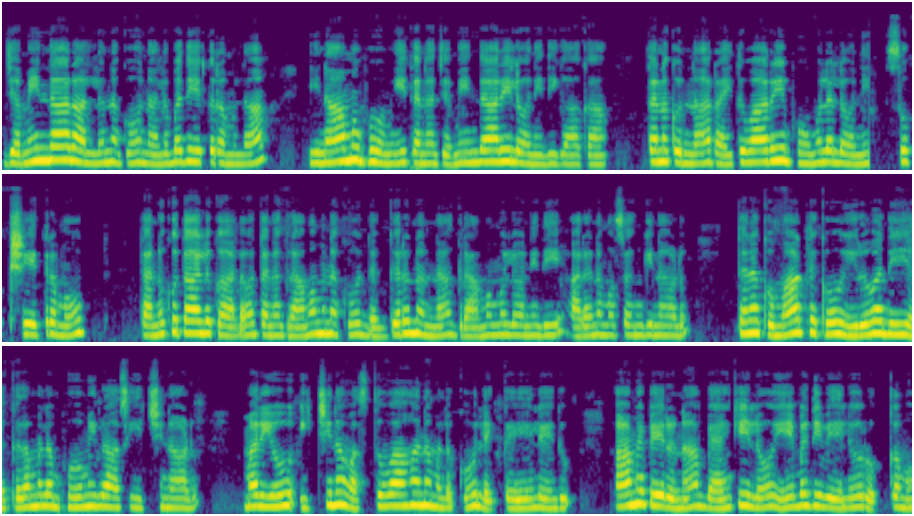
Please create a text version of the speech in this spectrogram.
జమీందారు అల్లునకు నలుమది ఎకరముల ఇనాము భూమి తన జమీందారీలోనిదిగాక తనకున్న రైతువారీ భూములలోని సుక్షేత్రము తణుకు తాలూకాలో తన గ్రామమునకు దగ్గరనున్న గ్రామములోనిది అరణమొసంగినాడు తన కుమార్తెకు ఇరువది ఎకరముల భూమి రాసి ఇచ్చినాడు. మరియు ఇచ్చిన వస్తువాహనములకు లెక్కయే లేదు. ఆమె పేరున బ్యాంకీలో ఏబదివేలు రొక్కము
